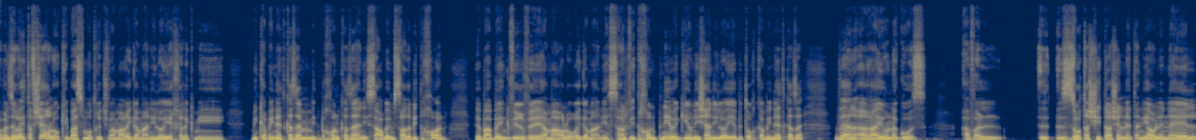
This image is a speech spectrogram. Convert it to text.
אבל זה לא התאפשר לו, כי בא סמוטריץ' ואמר, רגע, מה, אני לא אהיה חלק מ- מקבינט כזה, ממטבחון כזה, אני שר במשרד הביטחון. ובא בן גביר ואמר לו, רגע, מה, אני השר לביטחון פנים, הגיוני שאני לא אהיה בתוך קבינט כזה? והרעיון נגוז. אבל אה, זאת השיטה של נתניהו לנהל,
